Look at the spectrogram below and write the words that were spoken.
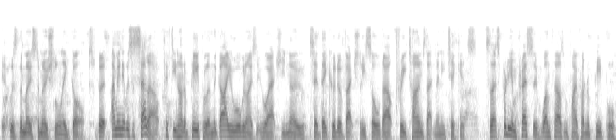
it was the most emotional they got. But I mean, it was a sellout 1,500 people, and the guy who organized it, who I actually know, said they could have actually sold out three times that many tickets. So that's pretty impressive 1,500 people.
